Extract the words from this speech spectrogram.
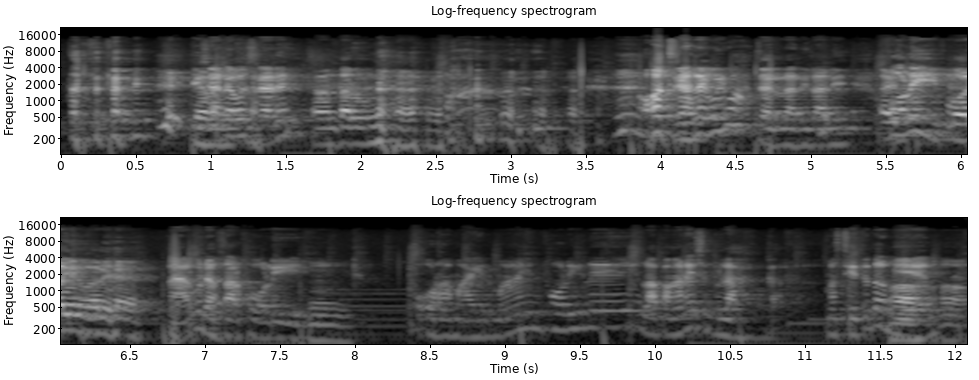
Bisa ada sebenarnya. Karena Taruna. Oh, jenenge kuwi mah jalan lari Volley, volley, volley. Nah, aku daftar volley. Hmm. Kok orang main-main nih? Lapangannya sebelah masjid itu Oh, biyen. oh.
